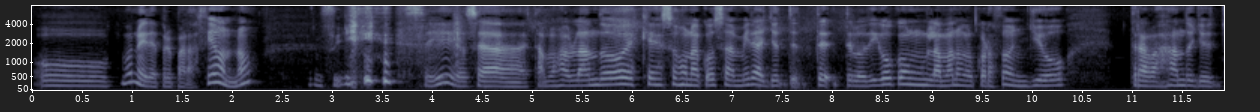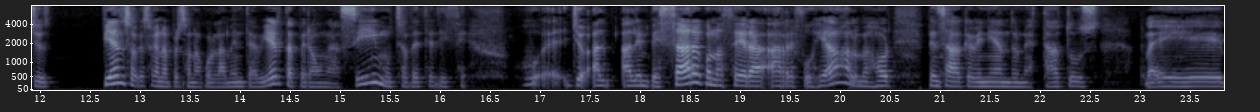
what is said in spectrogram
o... Bueno, y de preparación, ¿no? Sí. Sí, o sea, estamos hablando, es que eso es una cosa, mira, yo te, te, lo digo con la mano en el corazón, yo trabajando, yo, yo pienso que soy una persona con la mente abierta, pero aún así muchas veces dice, yo al, al, empezar a conocer a, refugiados, a lo mejor pensaba que venían de un estatus eh,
